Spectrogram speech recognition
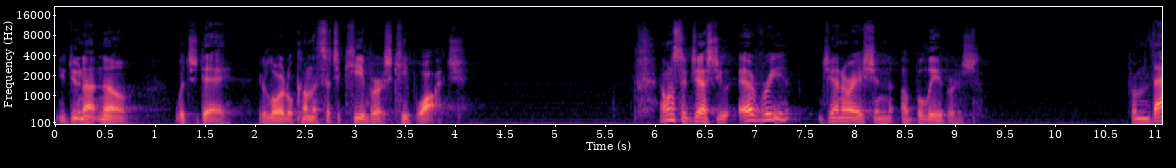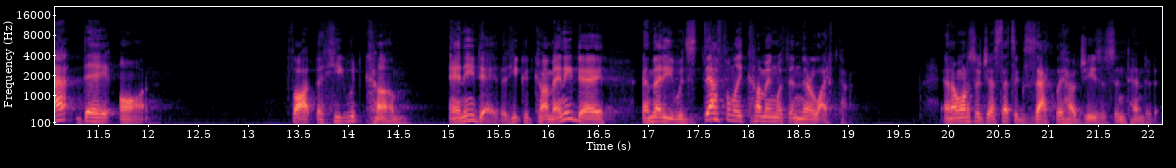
you do not know which day your Lord will come. That's such a key verse. Keep watch. I want to suggest to you every generation of believers from that day on thought that he would come any day, that he could come any day, and that he was definitely coming within their lifetime. And I want to suggest that's exactly how Jesus intended it.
